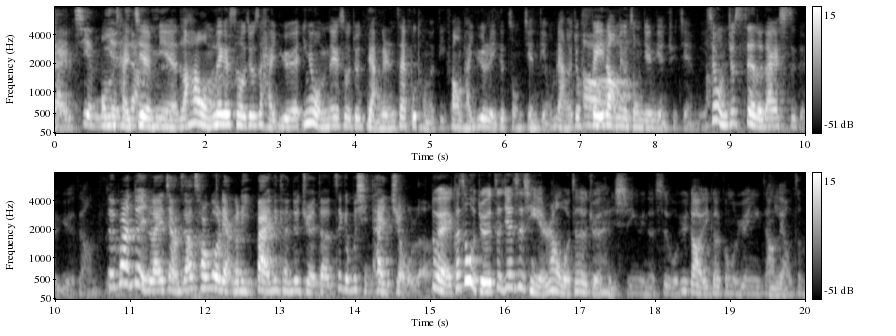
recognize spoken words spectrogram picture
才见面，我们才见面。然后我们那个时候就是还约，因为我们那个时候就两个人在不同的地方，我们还约了一个中间点，我们两个就飞到那个中间点去见面。所以我们就 set 了大概四个月这样子。对，不然对你来讲，只要超过两个礼拜，你可能就觉得这个不行，太久了。对，可是我觉得这件事情也让我真的觉得很幸运的是，我遇到一个跟我愿意这样聊这么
